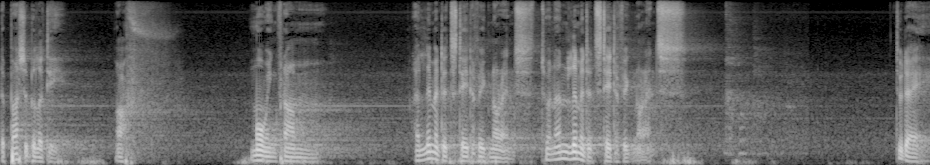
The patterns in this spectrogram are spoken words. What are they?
the possibility of moving from a limited state of ignorance to an unlimited state of ignorance. Today,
